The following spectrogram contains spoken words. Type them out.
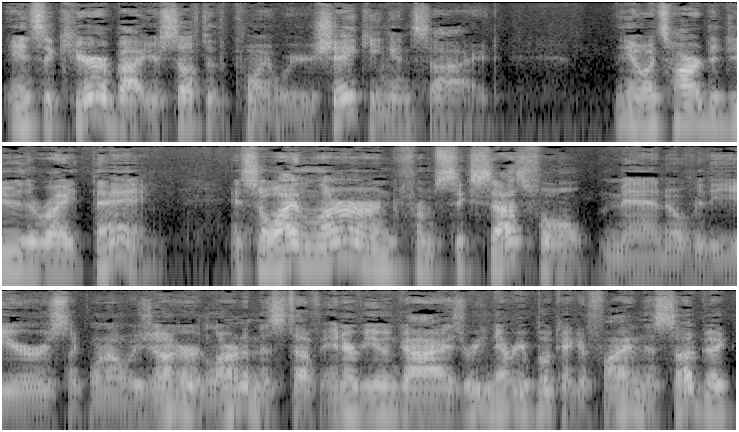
insecure about yourself to the point where you're shaking inside? You know, it's hard to do the right thing. And so I learned from successful men over the years, like when I was younger, learning this stuff, interviewing guys, reading every book I could find in this subject,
